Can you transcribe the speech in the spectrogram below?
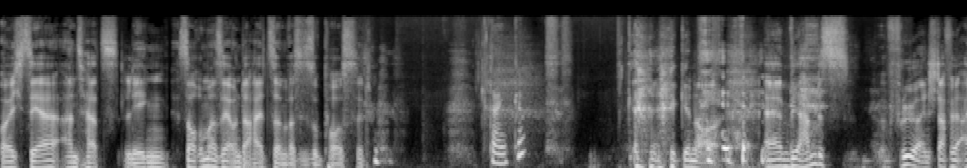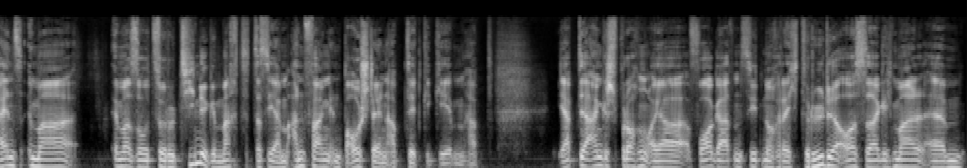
euch sehr ans Herz legen. Ist auch immer sehr unterhaltsam, was sie so postet. Danke. genau. äh, wir haben das früher in Staffel 1 immer, immer so zur Routine gemacht, dass ihr am Anfang ein Baustellen-Update gegeben habt. Ihr habt ja angesprochen, euer Vorgarten sieht noch recht rüde aus, sage ich mal. Ähm,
